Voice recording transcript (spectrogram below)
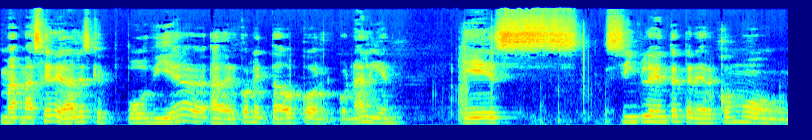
Más generales que pudiera haber conectado con, con alguien. Es simplemente tener como.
